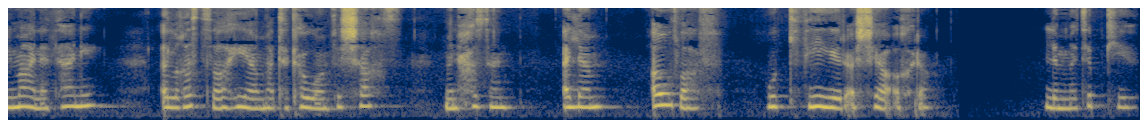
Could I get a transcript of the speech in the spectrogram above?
بمعنى ثاني الغصة هي ما تكون في الشخص من حزن ألم أو ضعف وكثير أشياء أخرى لما تبكي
